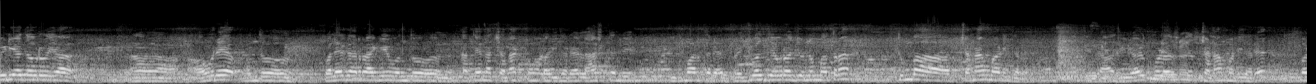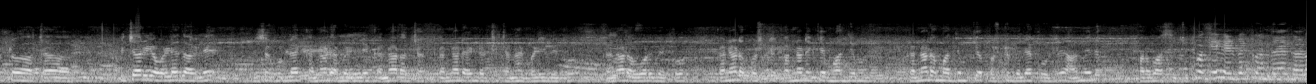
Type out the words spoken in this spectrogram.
ಮೀಡಿಯಾದವರು ಯಾ ಅವರೇ ಒಂದು ಕೊಲೆಗಾರರಾಗಿ ಒಂದು ಕಥೆನ ಚೆನ್ನಾಗಿ ತೊಗೊಂಡೋಗಿದ್ದಾರೆ. ಲಾಸ್ಟಲ್ಲಿ ಇದು ಮಾಡ್ತಾರೆ. ಪ್ರಜ್ವಲ್ ದೇವರಾಜನ್ನು ಮಾತ್ರ ತುಂಬ ಚೆನ್ನಾಗಿ ಮಾಡಿದ್ದಾರೆ. ಅದು ಹೇಳ್ಕೊಳ್ಳೋಷ್ಟು ಚೆನ್ನಾಗಿ ಮಾಡಿದ್ದಾರೆ. ಬಟ್ ಚ ಒಳ್ಳೆಯದಾಗಲಿ ಒಳ್ಳೇದಾಗಲಿ ಗುಡ್ ಲೈಕ್. ಕನ್ನಡ ಬೆಳೀಲಿ ಕನ್ನಡ ಚ, ಕನ್ನಡ ಇಂಡಸ್ಟ್ರಿ ಚೆನ್ನಾಗಿ ಬೆಳಿಬೇಕು. ಕನ್ನಡ ಓಡಬೇಕು. ಕನ್ನಡ ಫಸ್ಟ್ ಕನ್ನಡಕ್ಕೆ ಮಾಧ್ಯಮ, ಕನ್ನಡ ಮಾಧ್ಯಮಕ್ಕೆ ಫಸ್ಟ್ ಬೆಲೆ ಕೊಟ್ಟರೆ ಆಮೇಲೆ ಪ್ರವಾಸಿ ಬಗ್ಗೆ ಹೇಳಬೇಕು ಅಂದರೆ ಗಣ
